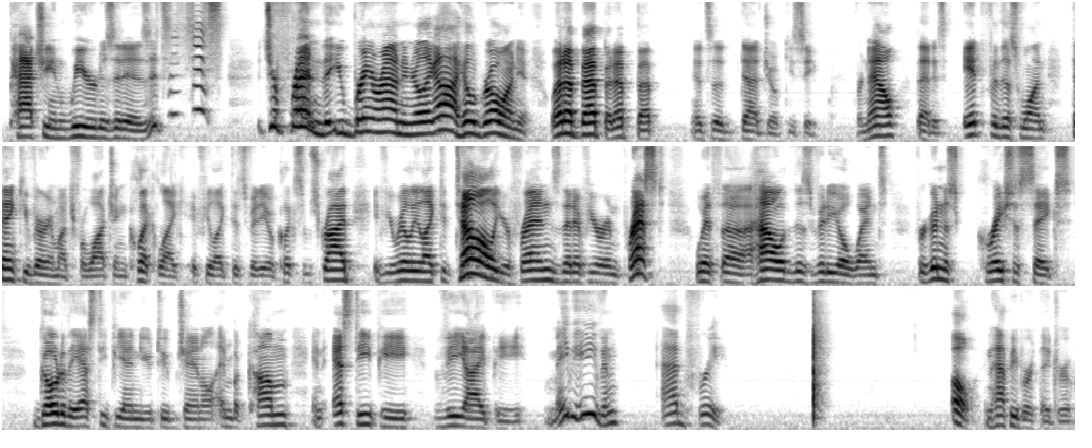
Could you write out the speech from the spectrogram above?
patchy and weird as it is. It's, it's just, it's your friend that you bring around and you're like, ah, he'll grow on you. What up, up, up, up. It's a dad joke, you see. For now, that is it for this one. Thank you very much for watching. Click like if you like this video. Click subscribe if you really liked it. Tell all your friends that if you're impressed with uh, how this video went, for goodness gracious sakes, go to the SDPN YouTube channel and become an SDP VIP, maybe even ad free. Oh, and happy birthday, Drew.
